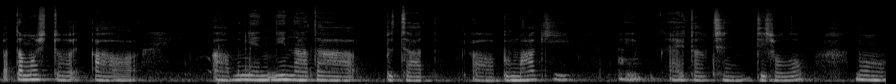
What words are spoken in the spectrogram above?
потому что а, а, мне не надо писать а, бумаги, и это очень тяжело. Но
